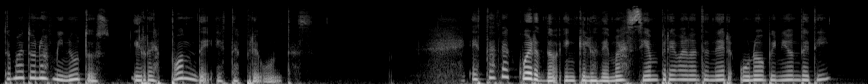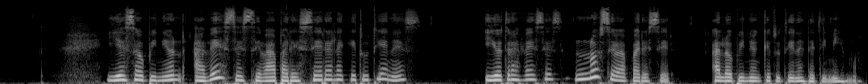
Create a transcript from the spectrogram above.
Tómate unos minutos y responde estas preguntas. ¿Estás de acuerdo en que los demás siempre van a tener una opinión de ti? Y esa opinión a veces se va a parecer a la que tú tienes y otras veces no se va a parecer a la opinión que tú tienes de ti mismo.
